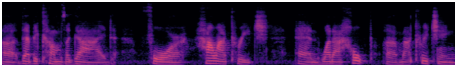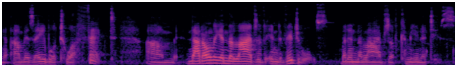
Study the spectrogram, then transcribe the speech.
uh, that becomes a guide for how I preach and what I hope uh, my preaching um, is able to affect, um, not only in the lives of individuals, but in the lives of communities.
